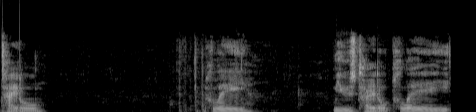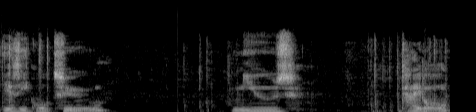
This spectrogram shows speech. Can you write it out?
title play muse title play is equal to muse title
